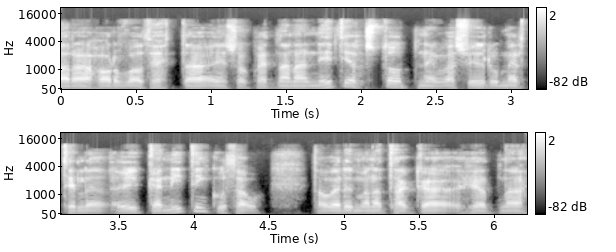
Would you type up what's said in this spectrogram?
bara horfa á þetta eins og hvernig hann að nýtjastofn ef að sviðrum er til að auka nýtingu þá, þá verður mann að taka hérna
